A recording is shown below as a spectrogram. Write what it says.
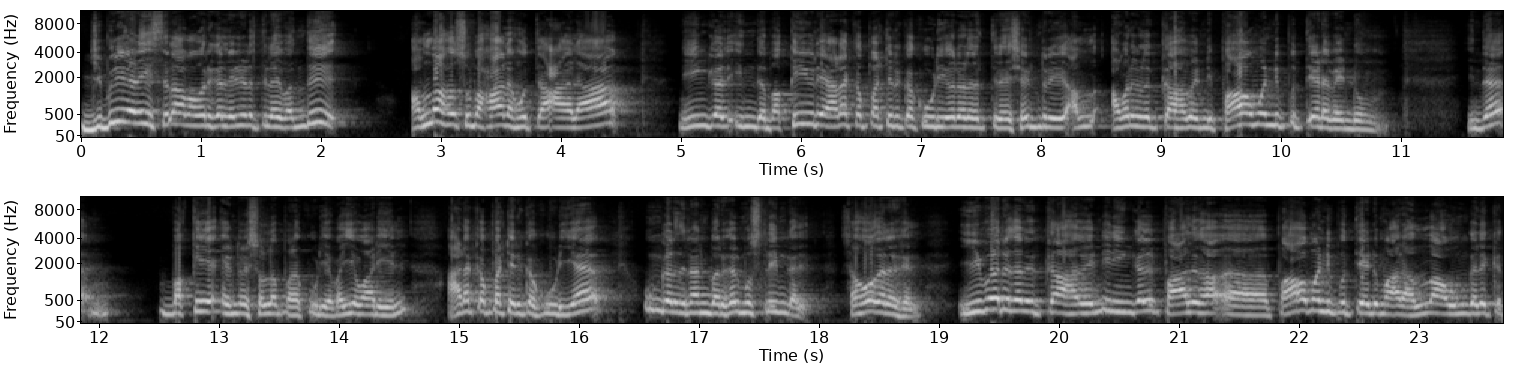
ஜிப்ரி அலி இஸ்லாம் அவர்கள் என்னிடத்தில் வந்து அல்லாஹ் சுபஹானஹு தாலா நீங்கள் இந்த பக்கையிலே அடக்கப்பட்டிருக்கக்கூடியவர்களிடத்தில் சென்று அல் அவர்களுக்காக வேண்டி பாவ மன்னிப்பு தேட வேண்டும். இந்த பக்கே என்று சொல்லப்படக்கூடிய வையவாடியில் அடக்கப்பட்டிருக்கக்கூடிய உங்களது நண்பர்கள் முஸ்லீம்கள் சகோதரர்கள் இவர்களுக்காக வேண்டி நீங்கள் பாதுகா பாவ மன்னிப்பு தேடுமாறு அல்லாஹ் உங்களுக்கு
